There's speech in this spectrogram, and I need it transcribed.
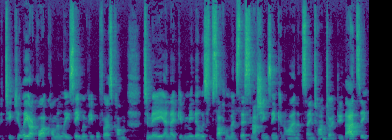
particularly, I quite commonly see when people first come to me and they've given me their list of supplements, they're smashing zinc and iron at the same time. Don't do that. Zinc,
